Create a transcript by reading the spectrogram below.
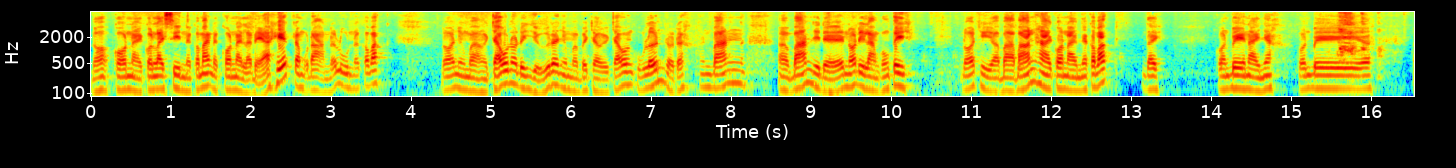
Đó con này con lai xin này các bác này con này là đẻ hết ra một đàn đó luôn đó các bác. Đó nhưng mà cháu nó đi giữ đó nhưng mà bây giờ cháu cũng lớn rồi đó. Anh bán à, bán gì để nó đi làm công ty. Đó thì à, bà bán hai con này nha các bác. Đây con B này nha. Con B uh,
